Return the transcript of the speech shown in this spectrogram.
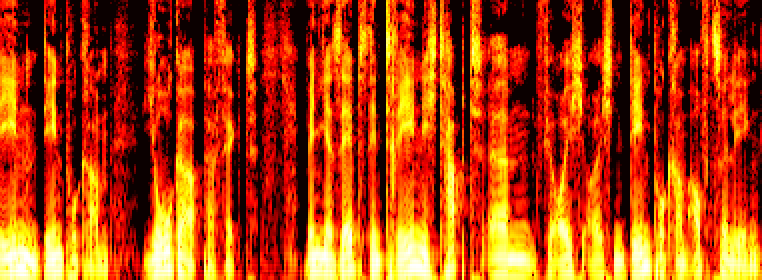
Den, den Programm. Yoga perfekt. Wenn ihr selbst den Dreh nicht habt, ähm, für euch, euch ein Den-Programm aufzulegen,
